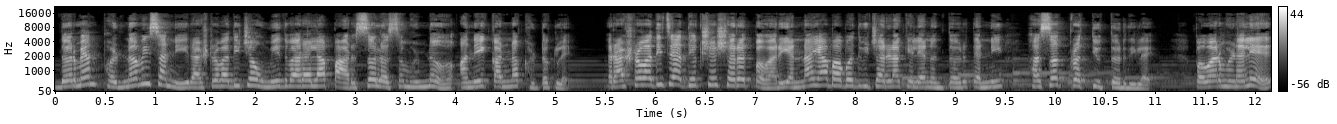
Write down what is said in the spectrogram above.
दरम्यान फडणवीसांनी राष्ट्रवादीच्या उमेदवाराला पार्सल असं म्हणणं अनेकांना खटकलंय. राष्ट्रवादीचे अध्यक्ष शरद पवार यांना याबाबत विचारणा केल्यानंतर त्यांनी हसत प्रत्युत्तर दिलंय. पवार म्हणाले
